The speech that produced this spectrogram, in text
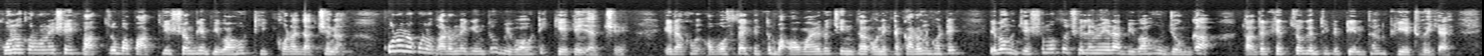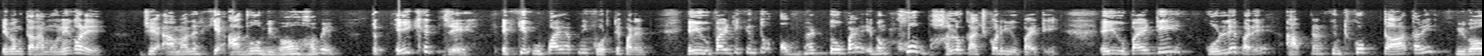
কোনো কারণে সেই পাত্র বা পাত্রীর সঙ্গে বিবাহ ঠিক করা যাচ্ছে না। কোনো না কোনো কারণে কিন্তু বিবাহটি কেটে যাচ্ছে। এরকম অবস্থায় কিন্তু বাবা মায়েরও চিন্তার অনেকটা কারণ ঘটে এবং যে সমস্ত ছেলেমেয়েরা বিবাহ যোগ্যা তাদের ক্ষেত্রেও কিন্তু একটি টেনশন ক্রিয়েট হয়ে যায় এবং তারা মনে করে যে আমাদের কি আদৌ বিবাহ হবে? তো এই ক্ষেত্রে একটি উপায় আপনি করতে পারেন। এই উপায়টি কিন্তু অব্যর্থ উপায় এবং খুব ভালো কাজ করে এই উপায়টি। এই উপায়টি করলে পারে আপনার কিন্তু খুব তাড়াতাড়ি বিবাহ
